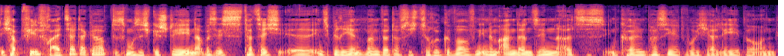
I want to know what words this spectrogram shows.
Ich habe viel Freizeit da gehabt, das muss ich gestehen, aber es ist tatsächlich äh, inspirierend. Man wird auf sich zurückgeworfen in einem anderen Sinn, als es in Köln passiert, wo ich ja lebe und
